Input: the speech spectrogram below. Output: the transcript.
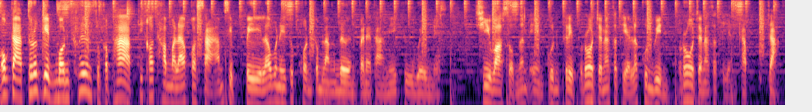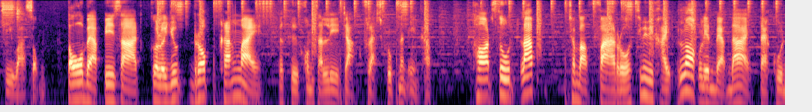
โอกาสธุรกิจบนคลื่นสุขภาพที่เขาทำมาแล้วกว่า 30 ปี แล้ววันนี้ทุกคนกำลังเดินไปในทางนี้คือ Wellness ชีวาสมนั่นเองคุณกริบโรจนเสถียรและคุณวิน โรจนเสถียรครับ จากชีวาสม โตแบบปีศาจกลยุทธ์รบครั้งใหม่ ก็คือคมสันลีจาก Flash Group นั่นเองครับถอดสูตรลับฉบับฟาโรสที่ไม่มีใครลอกเลียนแบบได้ แต่คุณ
